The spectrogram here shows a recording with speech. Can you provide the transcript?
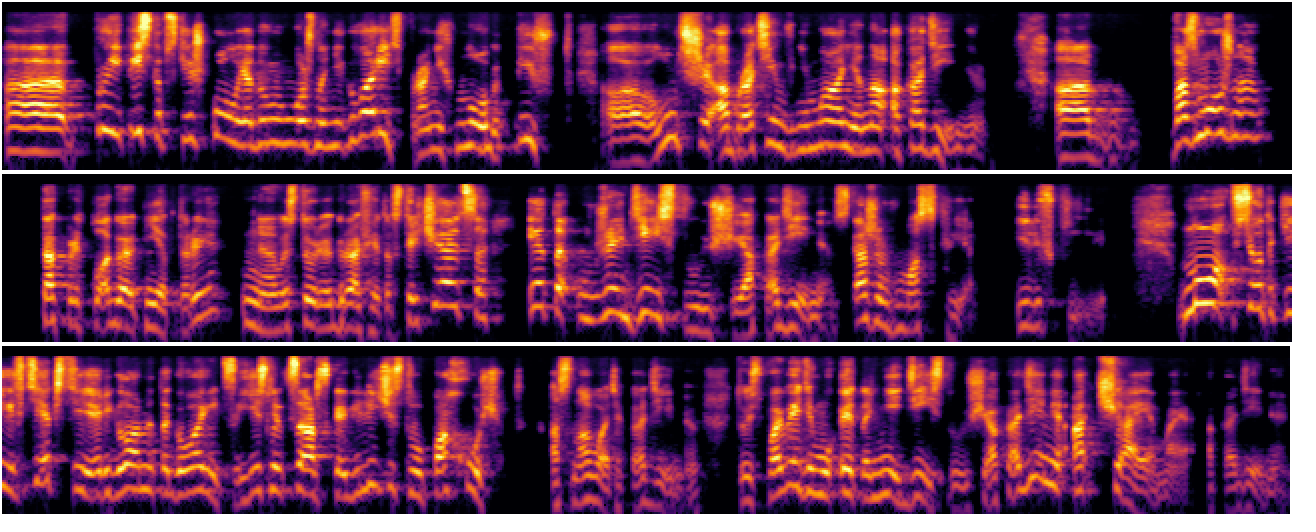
А, про епископские школы, я думаю, можно не говорить, про них много пишут. А, лучше обратим внимание на академию. А, возможно, как предполагают некоторые, в историографии это встречается, это уже действующая академия, скажем, в Москве или в Киеве. Но все-таки в тексте регламента говорится, если царское величество похочет основать академию, то есть, по-видимому, это не действующая академия, а чаемая академия.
